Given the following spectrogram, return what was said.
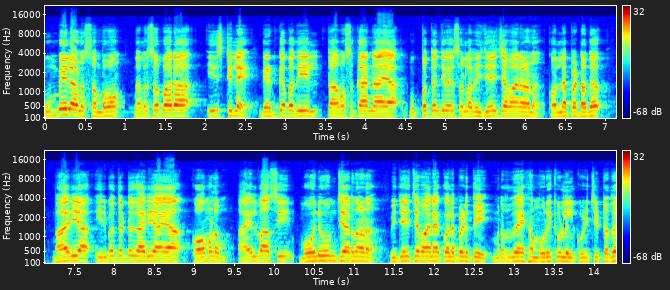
മുംബൈയിലാണ് സംഭവം. നലസോപാര ഈസ്റ്റിലെ ഗഡ്ഗപതിയിൽ താമസക്കാരനായ മുപ്പത്തഞ്ച് വയസ്സുള്ള വിജയ് ചവാനാണ് കൊല്ലപ്പെട്ടത്. ഭാര്യ ഇരുപത്തെട്ടുകാരിയായ കോമളും അയൽവാസി മോനുവും ചേർന്നാണ് വിജയ് ചവാനെ കൊലപ്പെടുത്തി മൃതദേഹം മുറിക്കുള്ളിൽ കുഴിച്ചിട്ടത്.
